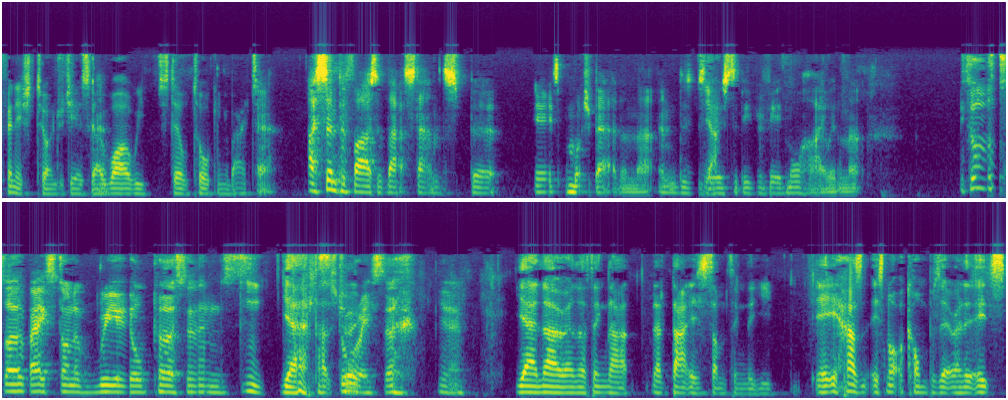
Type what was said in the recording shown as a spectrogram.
finished 200 years ago. Why are we still talking about it? Yeah. I sympathise with that stance, but it's much better than that and deserves yeah. to be revered more highly than that. It's also based on a real person's mm, yeah, that's story, true. so yeah. Yeah, no, and I think that, that that is something that you it hasn't it's not a composite and it's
